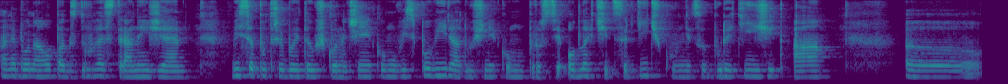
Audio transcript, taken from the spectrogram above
anebo naopak z druhé strany, že vy se potřebujete už konečně někomu vyspovídat, už někomu prostě odlehčit srdíčku, něco bude tížit a uh,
